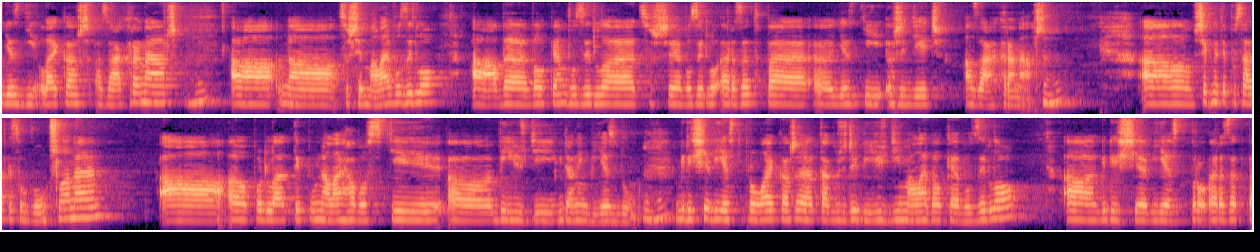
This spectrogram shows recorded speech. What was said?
jezdí lékař a záchranář, mm-hmm. a na, což je malé vozidlo, a ve velkém vozidle, což je vozidlo RZP, jezdí řidič a záchranář. Mm-hmm. A všechny ty posádky jsou dvoučlené, a podle typu naléhavosti vyjíždí k daným výjezdům. Mm-hmm. Když je výjezd pro lékaře, tak vždy vyjíždí malé velké vozidlo. A když je výjezd pro RZP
